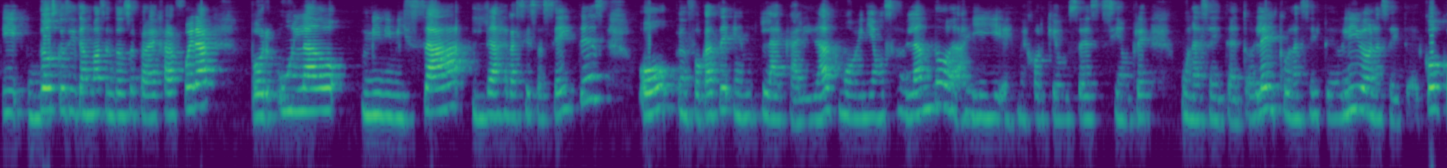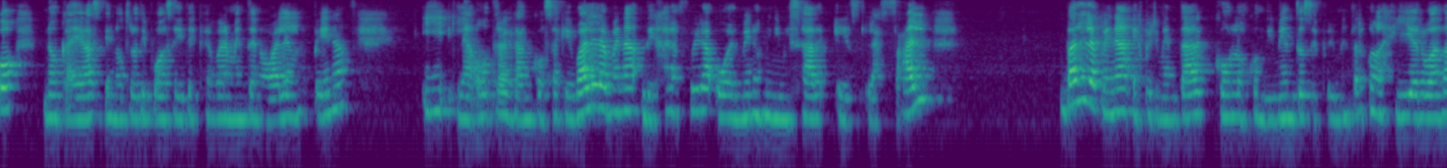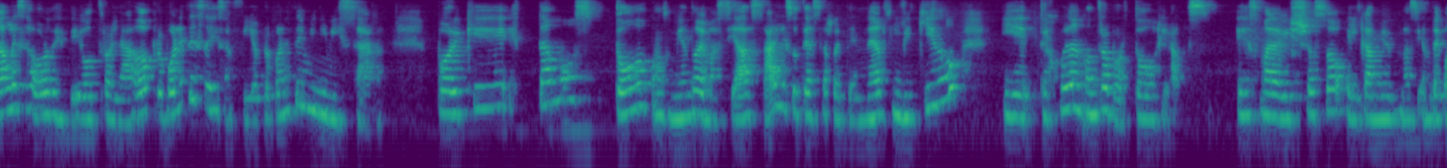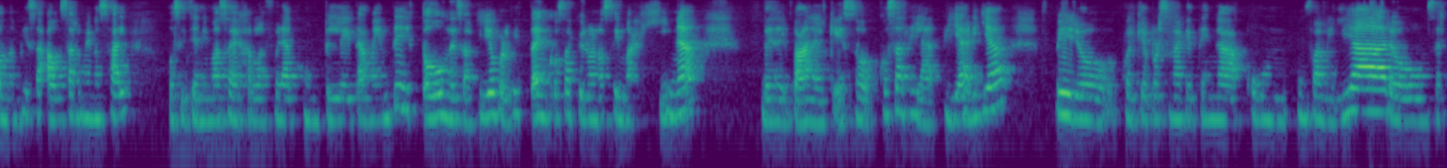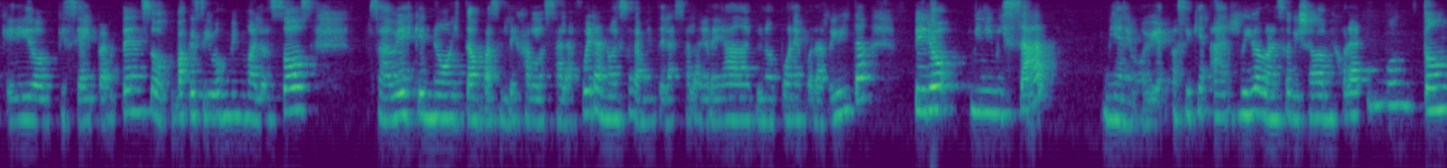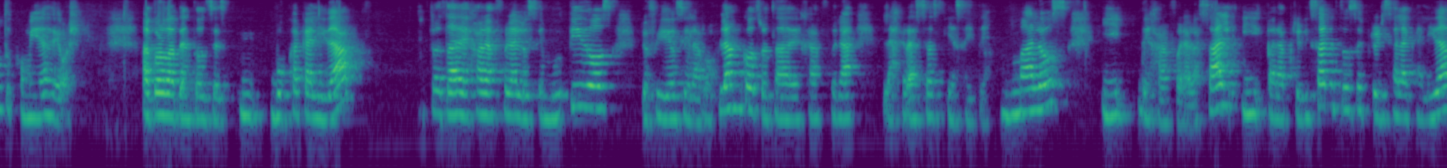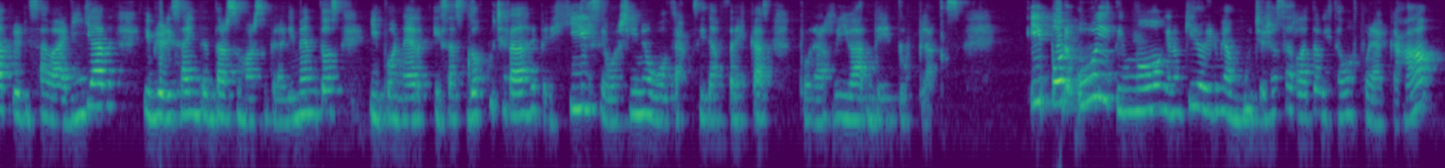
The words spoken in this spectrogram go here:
Y dos cositas más entonces para dejar afuera. Por un lado, minimizar las grasas aceites o enfócate en la calidad, como veníamos hablando. Ahí es mejor que uses siempre un aceite de toleico, un aceite de oliva, un aceite de coco. No caigas en otro tipo de aceites que realmente no valen la pena. Y la otra gran cosa que vale la pena dejar afuera o al menos minimizar es la sal. Vale la pena experimentar con los condimentos, experimentar con las hierbas, darle sabor desde otro lado. Proponete ese desafío, proponete minimizar, porque estamos todos consumiendo demasiada sal, eso te hace retener líquido y te juega en contra por todos lados. Es maravilloso el cambio que uno siente cuando empieza a usar menos sal o si te animas a dejarla fuera completamente, es todo un desafío porque está en cosas que uno no se imagina, desde el pan, el queso, cosas de la diaria, pero cualquier persona que tenga un, familiar o un ser querido que sea hipertenso, capaz que si vos misma lo sos, sabes que no es tan fácil dejar la sal afuera, no es solamente la sal agregada que uno pone por arribita, pero minimizar viene muy bien. Así que arriba con eso que ya va a mejorar un montón tus comidas de olla. Acuérdate entonces, busca calidad, Trata de dejar afuera los embutidos, los fideos y el arroz blanco. Trata de dejar afuera las grasas y aceites malos y dejar afuera la sal. Y para priorizar, entonces prioriza la calidad, prioriza variar y prioriza intentar sumar superalimentos y poner esas dos cucharadas de perejil, cebollino u otras cositas frescas por arriba de tus platos. Y por último, que no quiero irme a mucho, ya hace rato que estamos por acá,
